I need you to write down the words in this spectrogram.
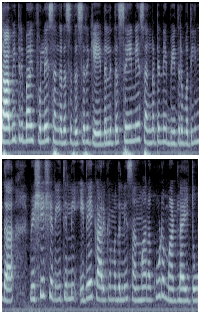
ಸಾವಿತ್ರಿಬಾಯಿ ಫುಲೆ ಸಂಘದ ಸದಸ್ಯರಿಗೆ ದಲಿತ ಸೇನೆ ಸಂಘಟನೆ ಬೀದರ್ ವತಿಯಿಂದ ವಿಶೇಷ ರೀತಿಯಲ್ಲಿ ಇದೇ ಕಾರ್ಯಕ್ರಮದಲ್ಲಿ ಸನ್ಮಾನ ಕೂಡ ಮಾಡಲಾಯಿತು.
